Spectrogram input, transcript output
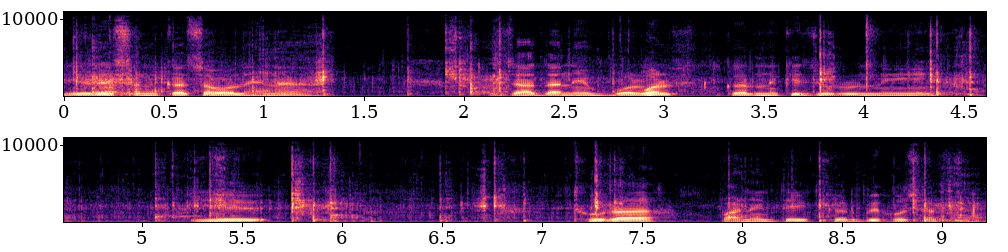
ये रेशन का चावल है ना। ज़्यादा नहीं बॉयल करने की ज़रूरत नहीं। ये थोड़ा पानी देकर भी हो सकता है।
